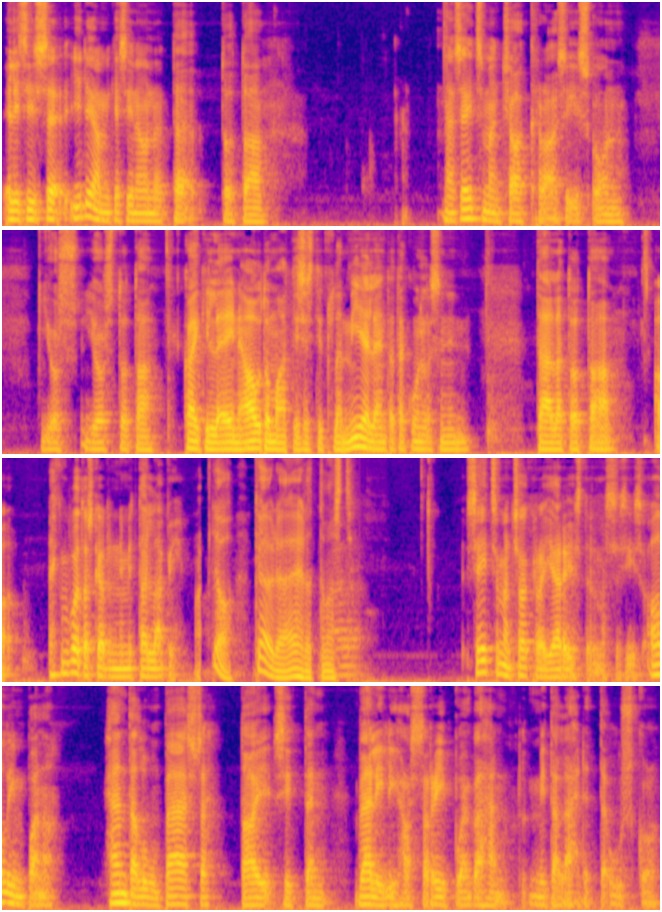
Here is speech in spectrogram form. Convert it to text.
eli siis se idea, mikä siinä on, että tota, nämä seitsemän chakraa siis on, jos, jos tota, kaikille ei ne automaattisesti tule mieleen tätä kuunnellessa, niin täällä tota, ehkä me voitaisiin käydä nimittäin läpi. Joo, käydään ehdottomasti. Seitsemän chakran järjestelmässä siis alimpana, häntäluun päässä tai sitten välilihassa, riippuen vähän mitä lähdettä uskoo.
